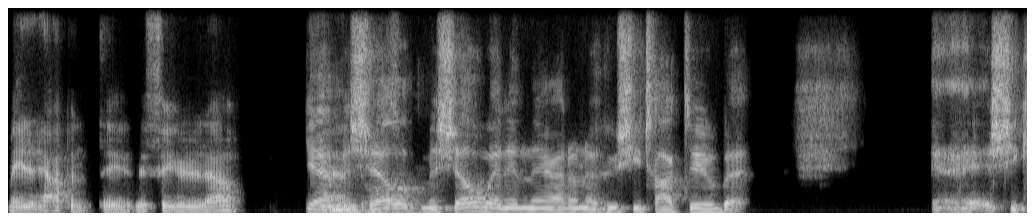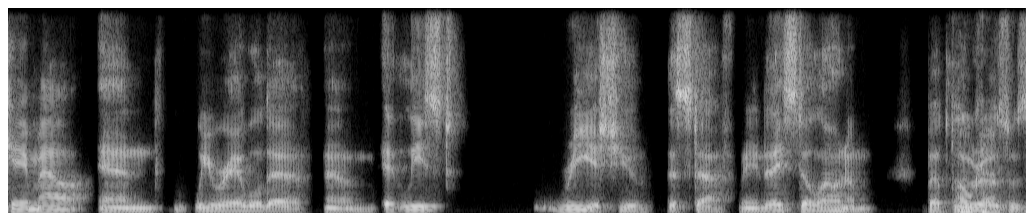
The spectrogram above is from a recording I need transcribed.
made it happen. They they figured it out. Yeah, Yeah, Michelle. Michelle went in there. I don't know who she talked to, but uh, she came out, and we were able to um, at least reissue the stuff. I mean, they still own them, but Blue Okay. Rose was.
